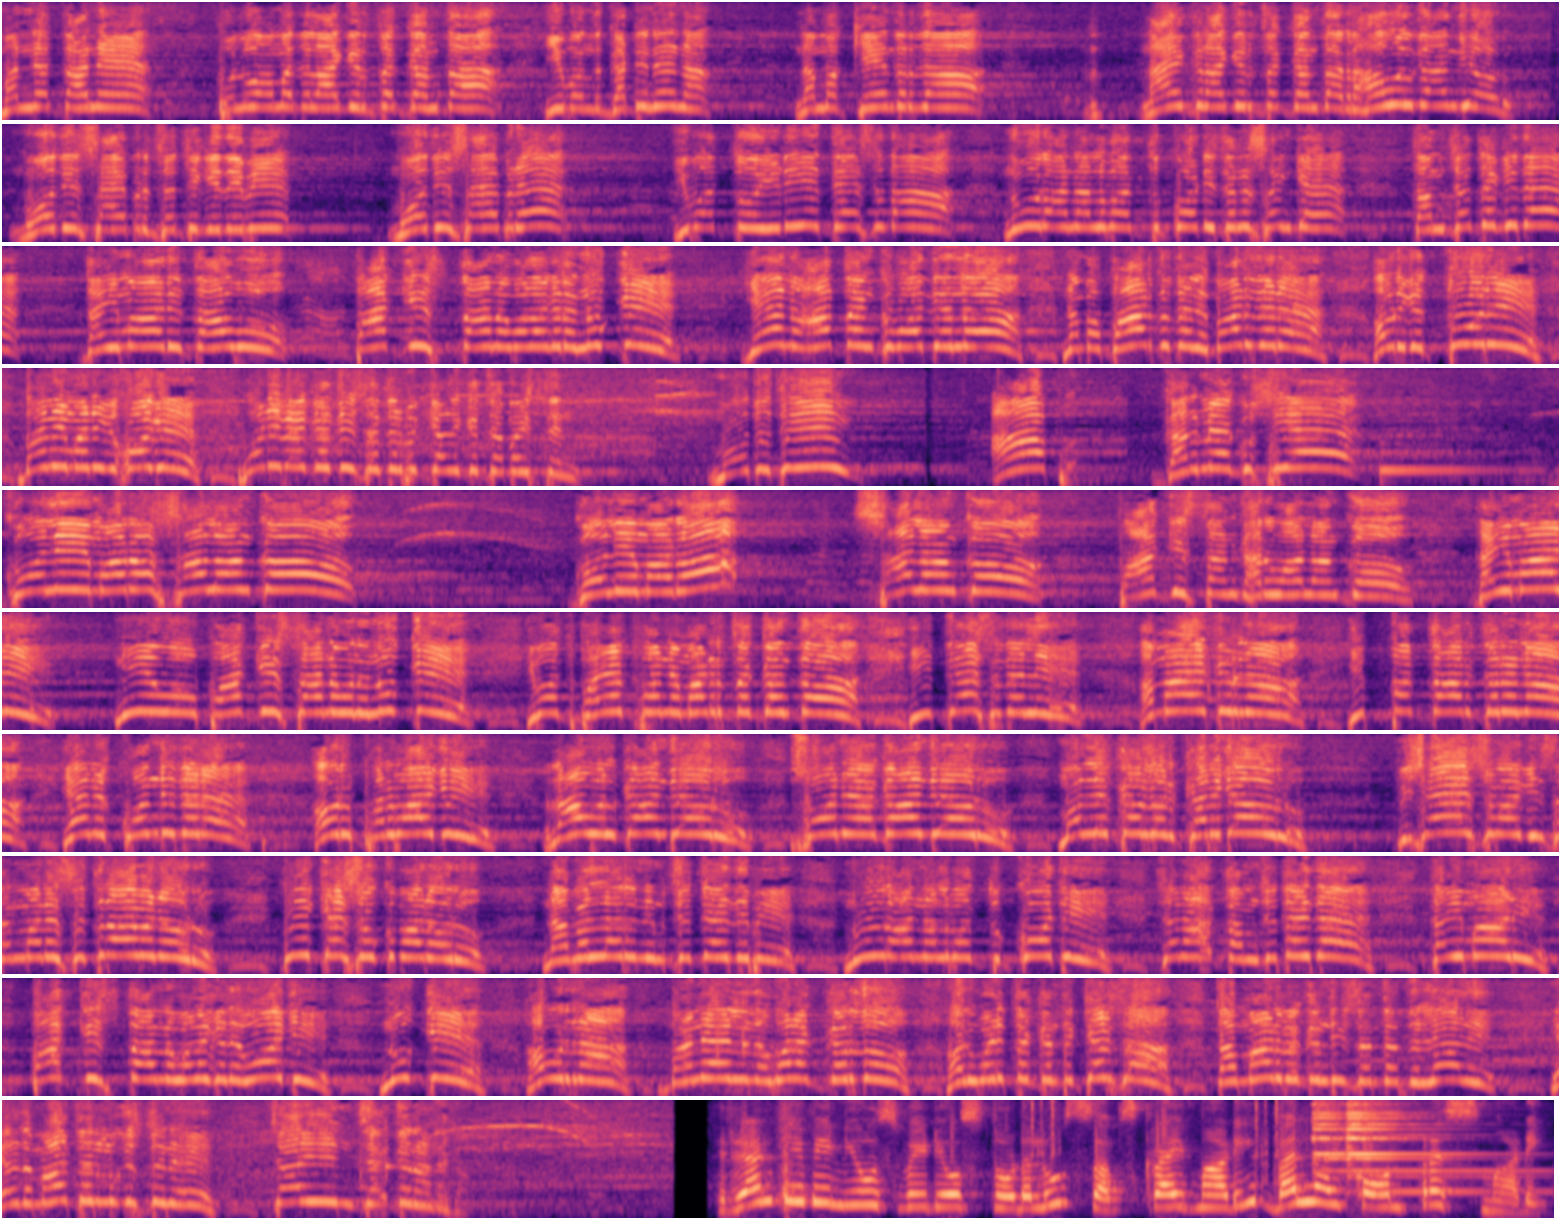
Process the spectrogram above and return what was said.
ಮೊನ್ನೆ ತಾನೇ ಪುಲ್ವಾಮದಲ್ಲಾಗಿರ್ತಕ್ಕಂತ ಈ ಒಂದು ಘಟನೆನ ನಮ್ಮ ಕೇಂದ್ರದ ನಾಯಕರಾಗಿರ್ತಕ್ಕಂಥ ರಾಹುಲ್ ಗಾಂಧಿ ಅವರು. ಮೋದಿ ಸಾಹೇಬ್ರ ಜೊತೆಗಿದ್ದೀವಿ. ಮೋದಿ ಸಾಹೇಬ್ರೆ, ಇವತ್ತು ಇಡೀ ದೇಶದ ನೂರ ನಲವತ್ತು ಕೋಟಿ ಜನಸಂಖ್ಯೆ ತಮ್ಮ ಜೊತೆಗಿದೆ. ದಯಮಾಡಿ ತಾವು ಪಾಕಿಸ್ತಾನ ಒಳಗಡೆ ನುಗ್ಗಿ ಏನು ಆತಂಕವಾದಿಯನ್ನ ನಮ್ಮ ಭಾರತದಲ್ಲಿ ಮಾಡಿದರೆ ಅವರಿಗೆ ತೂರಿ ಮನೆ ಮನೆಗೆ ಹೋಗಿ ಹೊಡಿಬೇಕಂತ ಸಂದರ್ಭ ಕೇಳಲಿಕ್ಕೆ ಬಯಸ್ತೀನಿ. ಮೋದಿಜಿ, ಆಪ್ घर में घुसिए गोली मारो सालों को गोली मारो सालों को ಪಾಕಿಸ್ತಾನ घर वालों को ದಯಮಾಡಿ ನೀವು ಪಾಕಿಸ್ತಾನವನ್ನು ನುಗ್ಗಿ ಇವತ್ತು ಭಯೋತ್ಪಾದನೆ ಮಾಡಿರ್ತಕ್ಕಂತ ಈ ದೇಶದಲ್ಲಿ ಅಮಾಯಕರನ್ನ ಇಪ್ಪತ್ತಾರು ಜನನ ಏನು ಕೊಂದಿದ್ದಾರೆ ಅವ್ರ ಪರವಾಗಿ ರಾಹುಲ್ ಗಾಂಧಿ ಅವರು ಸೋನಿಯಾ ಗಾಂಧಿ ಅವರು ಮಲ್ಲಿಕಾರ್ಜುನ್ ಖರ್ಗೆ ಅವರು ವಿಶೇಷವಾಗಿ ಸನ್ಮಾನ್ಯ ಸಿದ್ದರಾಮಯ್ಯ ಅವರು ಡಿ ಕೆ ಶಿವಕುಮಾರ್ ಅವರು, ನಾವೆಲ್ಲರೂ ನಿಮ್ ಜೊತೆ ಇದ್ದೀವಿ. ನೂರ ನಲವತ್ತು ಕೋಟಿ ಜನ ತಮ್ಮ ಜೊತೆ ಇದೆ. ಮಾಡಿ ಪಾಕಿಸ್ತಾನ ಒಳಗಡೆ ಹೋಗಿ ನುಗ್ಗಿ ಅವ್ರನ್ನ ಮನೆಯಲ್ಲಿಂದ ಹೊರಗೆ ಕರೆದು ಅವ್ರು ಹೊಡಿತಕ್ಕಂಥ ಕೆಲಸ ತಾವು ಮಾಡ್ಬೇಕಂತ ಈ ಸಂದರ್ಭದಲ್ಲಿ ಹೇಳಿ ಎರಡು ಮಾತನ್ನು ಮುಗಿಸ್ತೇನೆ. ಜೈ ಹಿಂದ್, ಜೈ Karnataka. Run TV news videos ನೋಡಲು ಸಬ್ಸ್ಕ್ರೈಬ್ ಮಾಡಿ, ಬೆಲ್ ಐಕಾನ್ ಪ್ರೆಸ್ ಮಾಡಿ.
